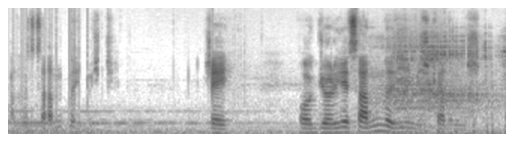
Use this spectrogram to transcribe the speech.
Kadın sandım. Şey, o gölge sandım da değilmiş kadınmış.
